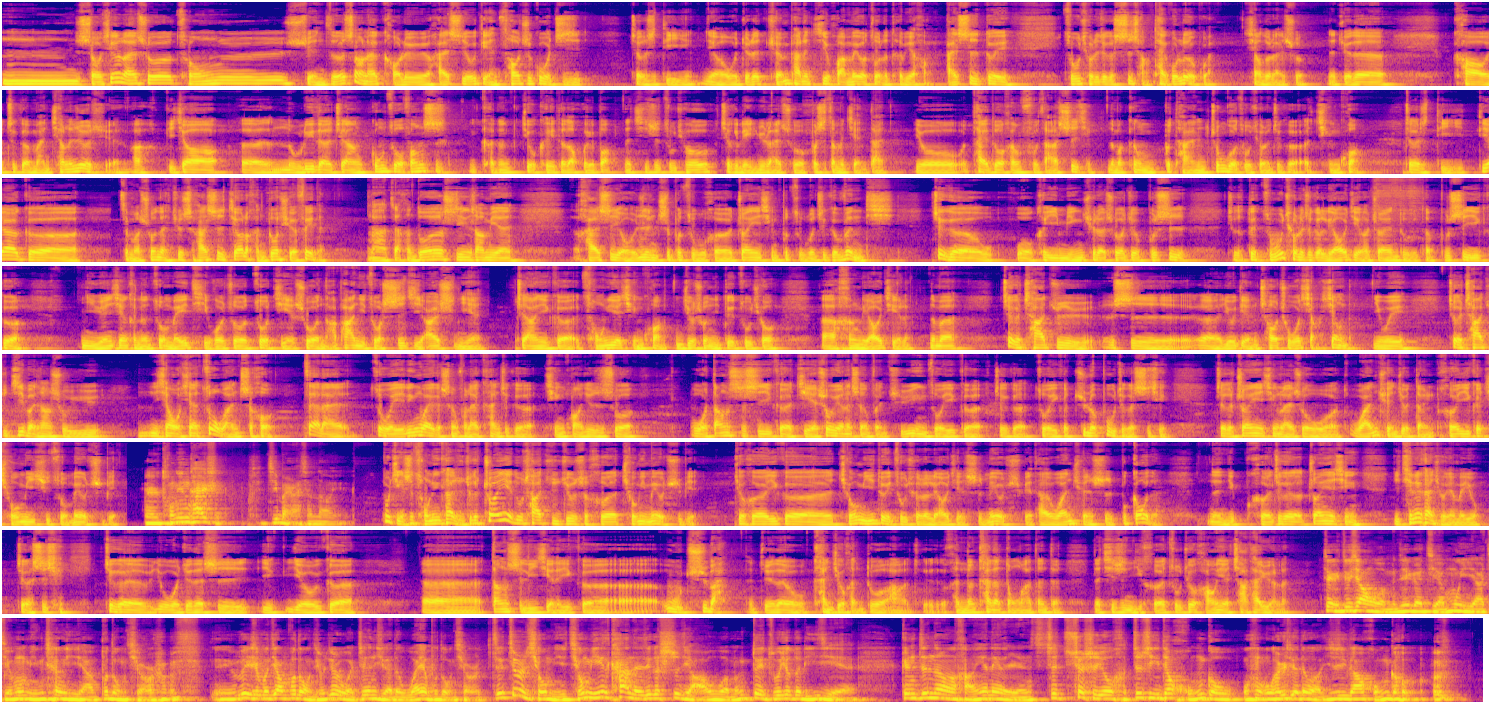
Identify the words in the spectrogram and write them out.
嗯，首先来说，从选择上来考虑，还是有点操之过急。这个是第一，要我觉得全盘的计划没有做的特别好，还是对足球的这个市场太过乐观，相对来说，那觉得靠这个满腔的热血啊，比较呃努力的这样工作方式，可能就可以得到回报。那其实足球这个领域来说，不是这么简单，有太多很复杂的事情。那么更不谈中国足球的这个情况，这个是第一。第二个怎么说呢？就是还是交了很多学费的啊，在很多事情上面。还是有认知不足和专业性不足的这个问题，这个我可以明确的说，就不是这个对足球的这个了解和专业度，它不是一个你原先可能做媒体或者做做解说，哪怕你做十几二十年这样一个从业情况，你就说你对足球呃很了解了，那么这个差距是呃有点超出我想象的，因为这个差距基本上属于你像我现在做完之后。再来作为另外一个身份来看这个情况，就是说，我当时是一个解说员的身份去运作一个这个做一个俱乐部这个事情，这个专业性来说，我完全就等和一个球迷去做没有区别。是从零开始，基本上相当于不仅是从零开始，这个专业度差距就是和球迷没有区别，就和一个球迷对足球的了解是没有区别，它完全是不够的。那你和这个专业性，你天天看球也没用，这个事情。这个我觉得是一有一个呃，当时理解的一个误区吧。觉得我看球很多啊，这个很能看得懂啊，等等。那其实你和足球行业差太远了。这个就像我们这个节目一样，节目名称一样，不懂球。为什么叫不懂球？就是我真觉得我也不懂球，这就是球迷。球迷看的这个视角，我们对足球的理解，跟真正行业内的人，这确实有，这是一条鸿沟。我是觉得我是一条鸿沟。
